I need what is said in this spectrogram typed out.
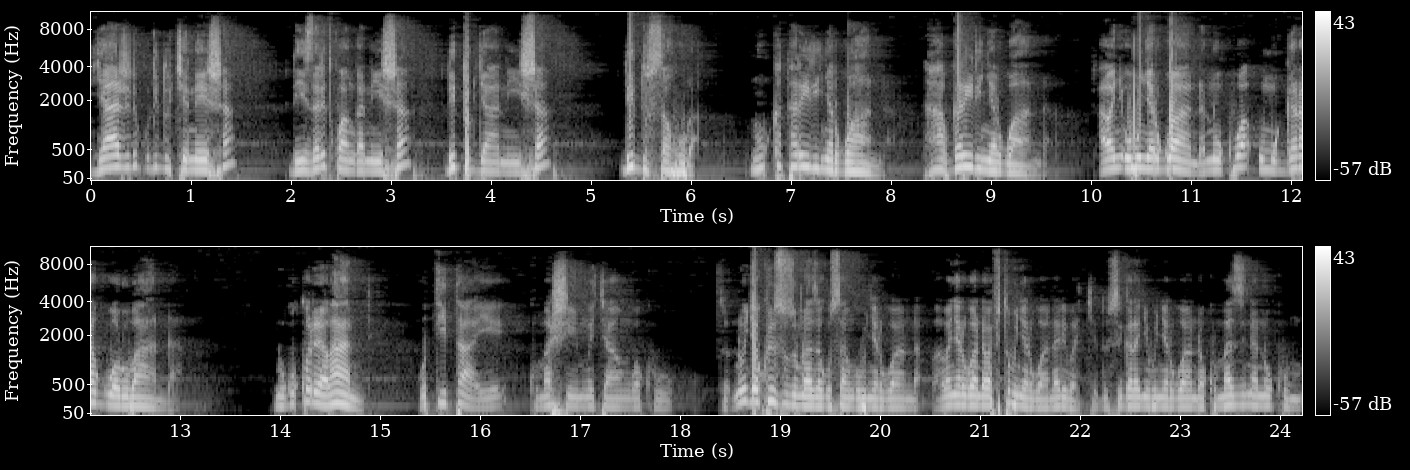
Ryaje ridukenesha riza ritwanganisha rituryanisha ridusahura. Nuko atari irinyarwanda. Ntabwo ari irinyarwanda. Ubunyarwanda ni ukuba umugaragu wa rubanda. Ni ugukorera abandi. Utitaye ku mashimwe cyangwa ku nujya kwisuzuma uraza gusanga ubunyarwanda abanyarwanda bafite ubunyarwanda ari bake. Dusigaranye ubunyarwanda ku mazina no ku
